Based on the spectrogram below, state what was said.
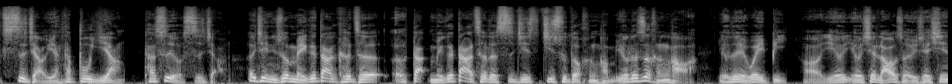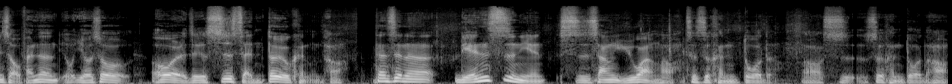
视角一样，他不一样，他是有死角的。而且你说每个大客车，呃，大每个大车的司机技术都很好，有的是很好啊，有的也未必啊。有有些老手，有些新手，反正有有时候偶尔这个失神都有可能哈。但是呢，连四年死伤逾万哈，这是很多的啊，是是很多的哈，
